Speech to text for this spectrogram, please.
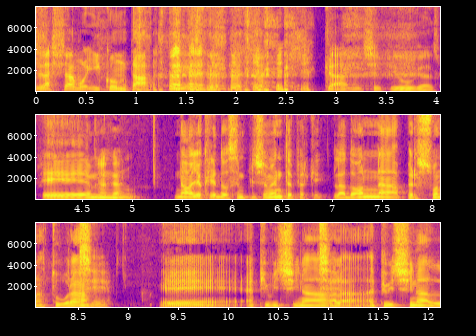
lasciamo i contatti. Ca, non c'è più. E, mm, Ok. No, io credo semplicemente perché la donna per sua natura Sì. eh, è più vicina, Sì. alla- è più vicina al,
